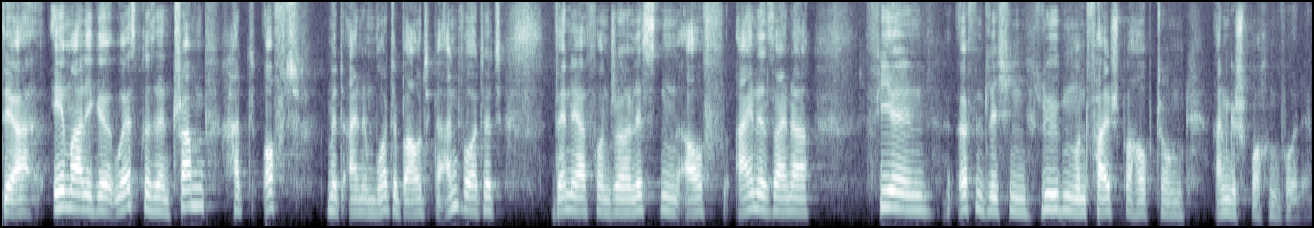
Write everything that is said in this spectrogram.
Der ehemalige US-Präsident Trump hat oft mit einem Whatabout geantwortet, wenn er von Journalisten auf eine seiner vielen öffentlichen Lügen und Falschbehauptungen angesprochen wurde.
